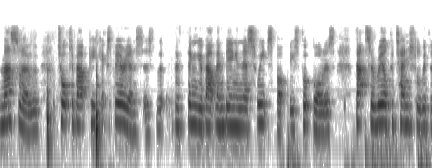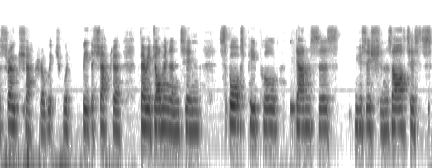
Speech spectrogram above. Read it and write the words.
Maslow talked about peak experiences. The, the thing about them being in their sweet spot, these footballers, that's a real potential with the throat chakra, which would be the chakra very dominant in sports people, dancers, musicians, artists,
